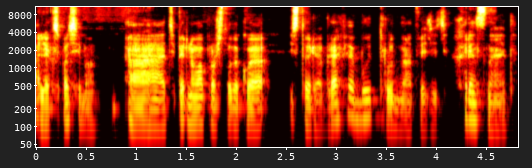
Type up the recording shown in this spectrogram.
Олег, спасибо. А теперь на вопрос, что такое историография, будет трудно ответить. Хрен знает.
